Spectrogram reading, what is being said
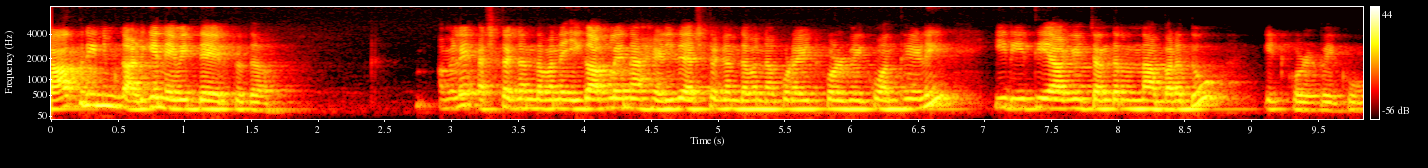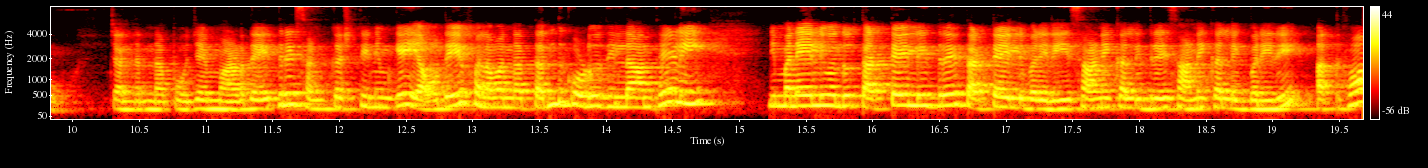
ರಾತ್ರಿ ನಿಮ್ಗೆ ಅಡುಗೆ ನೈವೇದ್ಯ ಇರ್ತದೆ. ಆಮೇಲೆ ಅಷ್ಟಗಂಧವನ್ನ ಈಗಾಗಲೇ ನಾ ಹೇಳಿದೆ, ಅಷ್ಟಗಂಧವನ್ನ ಕೂಡ ಇಟ್ಕೊಳ್ಬೇಕು ಅಂತ ಹೇಳಿ ಈ ರೀತಿಯಾಗಿ ಚಂದ್ರನ ಬರೆದು ಇಟ್ಕೊಳ್ಬೇಕು. ಚಂದ್ರನ ಪೂಜೆ ಮಾಡದೇ ಇದ್ದರೆ ಸಂಕಷ್ಟಿ ನಿಮಗೆ ಯಾವುದೇ ಫಲವನ್ನು ತಂದು ಕೊಡುವುದಿಲ್ಲ ಹೇಳಿ ನಿಮ್ಮ ಮನೆಯಲ್ಲಿ ಒಂದು ತಟ್ಟೆಯಲ್ಲಿದ್ದರೆ ತಟ್ಟೆಯಲ್ಲಿ ಬರೀರಿ ಸಾಣಿಕಲ್ಲಿದ್ದರೆ ಸಾಣಿಕಲ್ಲಿಗೆ ಬರೀರಿ, ಅಥವಾ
